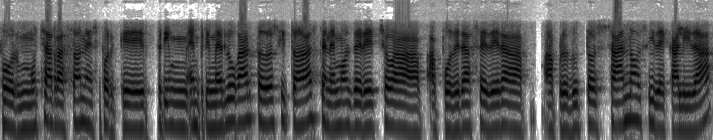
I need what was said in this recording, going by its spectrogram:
por muchas razones, porque en primer lugar todos y todas tenemos derecho a, poder acceder a, productos sanos y de calidad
